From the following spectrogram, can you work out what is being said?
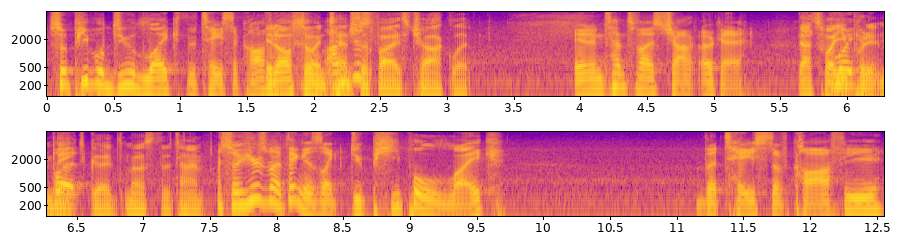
So people do like the taste of coffee. It also I'm just- intensifies chocolate. it intensifies chocolate. Okay. That's why you put it in but- baked goods most of the time. So here's my thing: is like, do people like the taste of coffee,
